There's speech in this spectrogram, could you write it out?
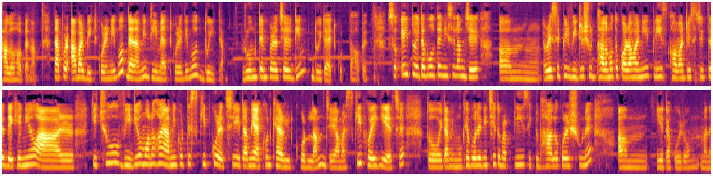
ভালো হবে না। তারপর আবার বিট করে নিব দেন আমি ডিম অ্যাড করে দিব দুইটা। রুম টেম্পারেচার ডিম দুইটা অ্যাড করতে হবে। সো এই তো এটা বলতে নিছিলাম যে রেসিপির ভিডিও শ্যুট ভালো মতো করা হয়নি। প্লিজ ক্ষমা দৃষ্টিতে দেখে নিও। আর কিছু ভিডিও মনে হয় আমি করতে স্কিপ করেছি। এটা আমি এখন খেয়াল করলাম যে আমার স্কিপ হয়ে গিয়েছে। তো এটা আমি মুখে বলে দিচ্ছি। তোমরা প্লিজ একটু ভালো করে শুনে ইয়েটা করো মানে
